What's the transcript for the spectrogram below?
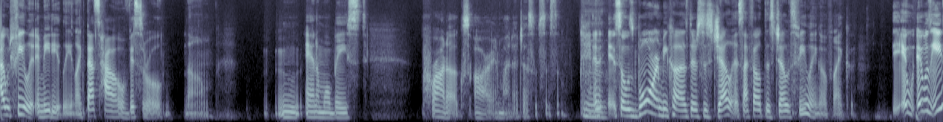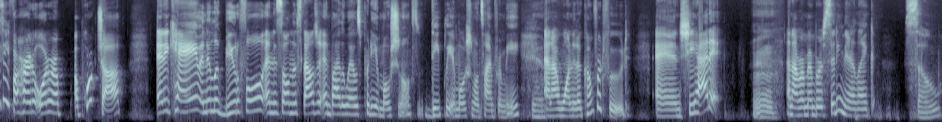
I would feel it immediately. Like that's how visceral um, animal based products are in my digestive system. And so it was born because there's this jealous, I felt this jealous feeling of like, it, it was easy for her to order a, a pork chop. And it came and it looked beautiful and it's all nostalgia. And by the way, it was pretty emotional, deeply emotional time for me. Yeah. And I wanted a comfort food. And she had it. And I remember sitting there like, so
